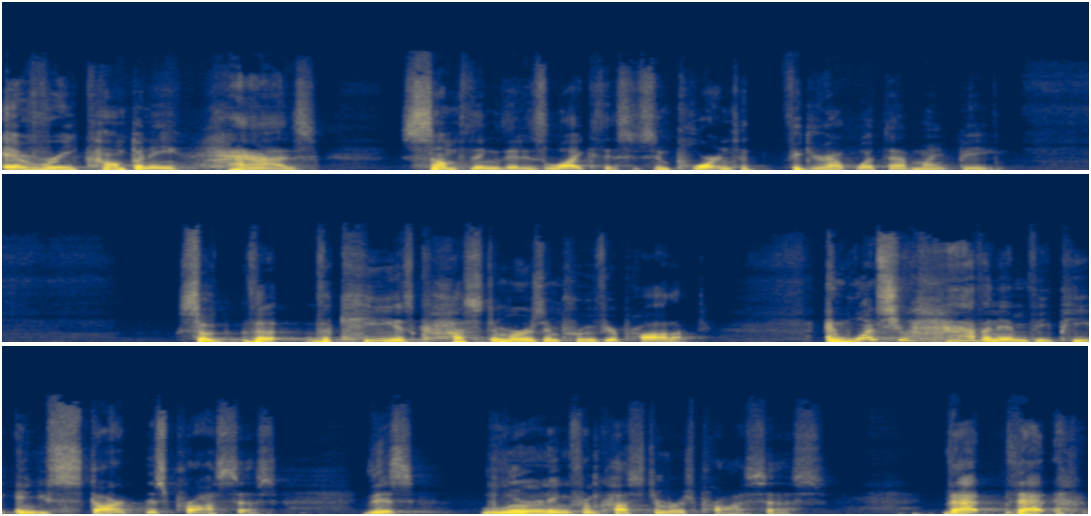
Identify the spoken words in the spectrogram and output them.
Every company has something that is like this. It's important to figure out what that might be. So the key is customers improve your product. And once you have an MVP and you start this process, this learning from customers process, that that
